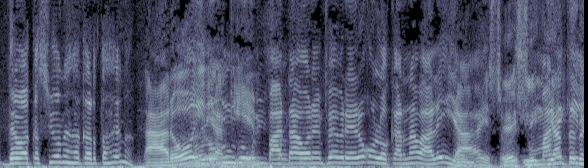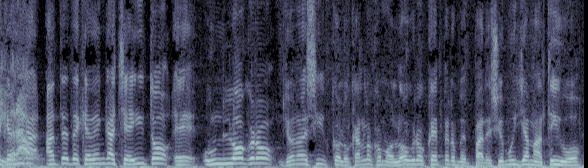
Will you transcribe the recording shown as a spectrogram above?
de vacaciones a Cartagena. Claro, y de aquí dudo, empata ahora en febrero con los carnavales y ya, eso Eh, es y, un y antes, de que venga, antes de que venga Cheito, eh, un logro, yo no sé si colocarlo como logro o qué, pero me pareció muy llamativo.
